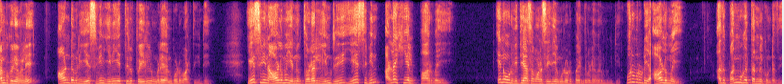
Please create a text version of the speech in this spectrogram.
அன்புக்குரியவர்களே ஆண்டவர் இயேசுவின் இனிய திருப்பெயரில் உங்களை அன்போடு வாழ்த்துகின்றேன். இயேசுவின் ஆளுமை என்னும் தொடரில் இன்று இயேசுவின் அழகியல் பார்வை என்னும் ஒரு வித்தியாசமான செய்தியை உங்களோடு பகிர்ந்து கொள்ள விரும்புகின்றேன். ஒருவருடைய ஆளுமை அது பன்முகத்தன்மை கொண்டது.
